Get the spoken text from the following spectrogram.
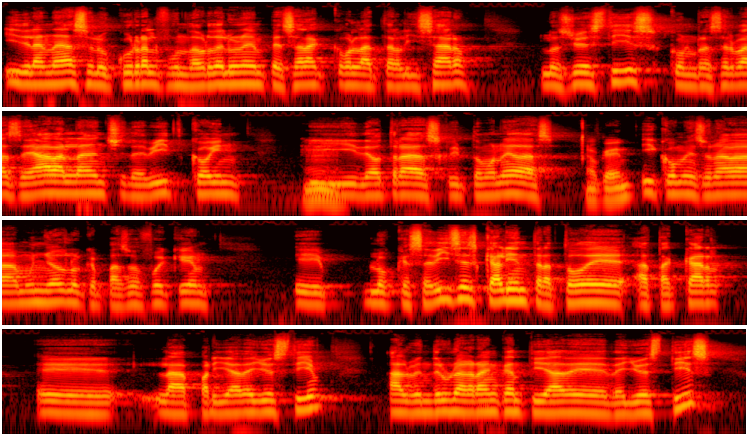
y de la nada se le ocurre al fundador de Luna empezar a colateralizar los USTs con reservas de Avalanche, de Bitcoin y de otras criptomonedas. Ok. Y como mencionaba Muñoz, lo que pasó fue que eh, lo que se dice es que alguien trató de atacar eh, la paridad de UST al vender una gran cantidad de, de USTs,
